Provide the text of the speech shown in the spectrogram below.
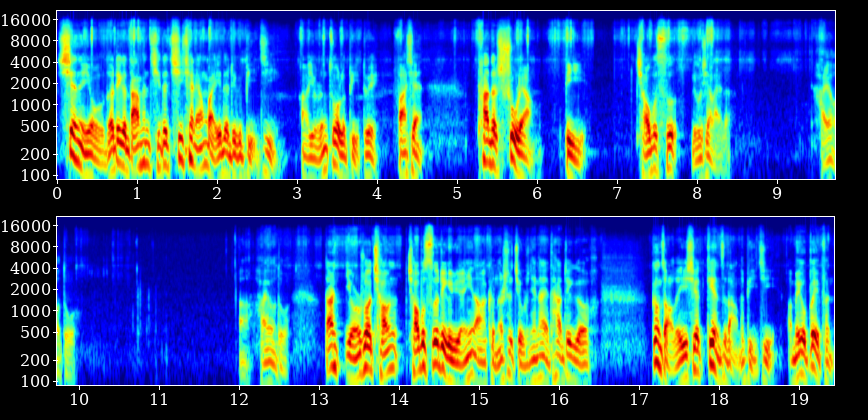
现有的这个达芬奇的七千两百页的这个笔记啊，有人做了比对，发现它的数量比乔布斯留下来的还要多啊，还要多。当然，有人说乔乔布斯这个原因啊，可能是九十年代他这个更早的一些电子档的笔记啊没有备份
